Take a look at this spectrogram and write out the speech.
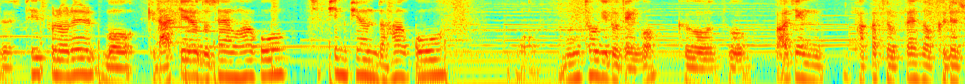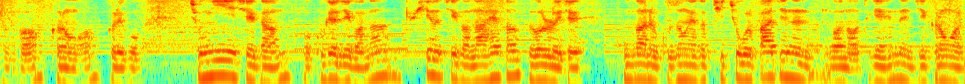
그 스테이플러를 뭐 낱개로도 사용하고 찝힌 표현도 하고 뭐 뭉터기로 된 거 그것도 빠진 바깥으로 빼서 그려준 거 그런 거 그리고 종이 질감 뭐 구겨지거나 휘어지거나 해서 그걸로 이제 공간을 구성해서 뒤쪽으로 빠지는 건 어떻게 했는지 그런 거를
